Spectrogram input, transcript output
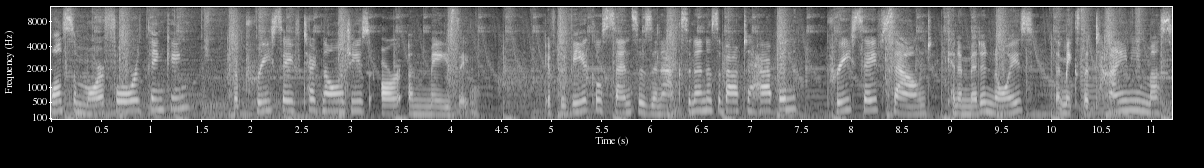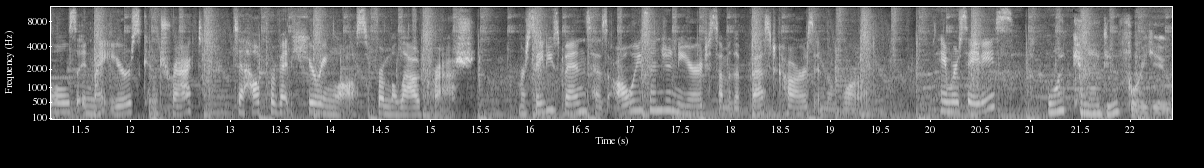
Want some more forward thinking? The pre-safe technologies are amazing. If the vehicle senses an accident is about to happen, pre-safe sound can emit a noise that makes the tiny muscles in my ears contract to help prevent hearing loss from a loud crash. Mercedes-Benz has always engineered some of the best cars in the world. Hey Mercedes, What can I do for you?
